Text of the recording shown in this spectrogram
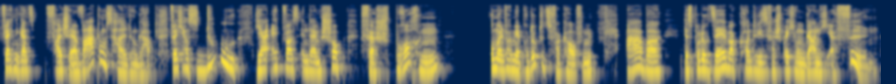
vielleicht eine ganz falsche Erwartungshaltung gehabt? Vielleicht hast du ja etwas in deinem Shop versprochen, um einfach mehr Produkte zu verkaufen, aber das Produkt selber konnte diese Versprechungen gar nicht erfüllen.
